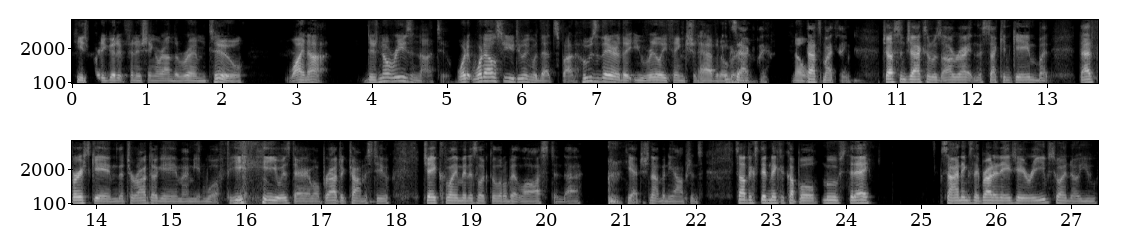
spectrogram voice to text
He's pretty good at finishing around the rim too. Why not? There's no reason not to. What what else are you doing with that spot? Who's there that you really think should have it over him? Exactly. No. That's my thing. Justin Jackson was all right in the second game, but that first game, the Toronto game, I mean, woof, he, he was terrible. Broderick Thomas too. Jake Layman has looked a little bit lost, and uh, yeah, just not many options. Celtics did make a couple moves today. Signings. They brought in AJ Reeves, who I know you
